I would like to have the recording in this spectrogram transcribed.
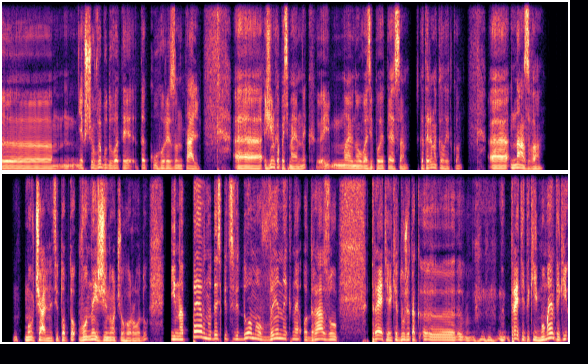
е, якщо вибудувати таку горизонталь, е, жінка-письменник, е, маю на увазі поетеса Катерина Калитко, е, назва. Мовчальниці, тобто вони жіночого роду, і напевно десь підсвідомо виникне одразу третє, яке дуже так е, е, третій такий момент, який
